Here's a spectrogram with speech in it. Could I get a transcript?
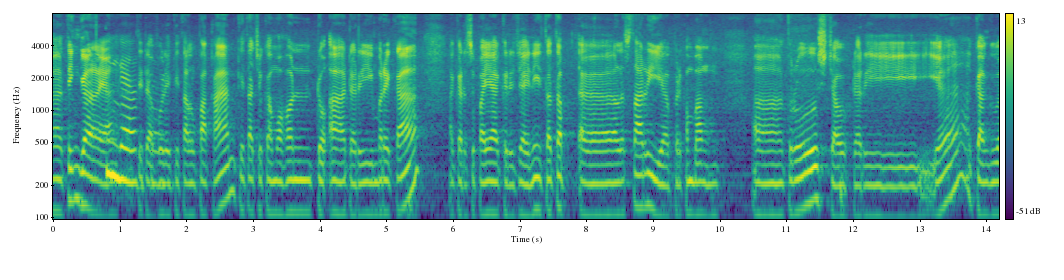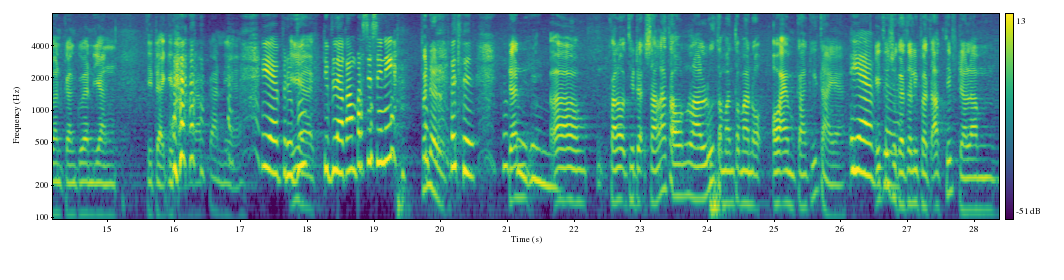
eh, tinggal ya. Tinggal, Tidak betul. boleh kita lupakan. Kita juga mohon doa dari mereka agar supaya gereja ini tetap eh, lestari ya, berkembang eh, terus jauh dari ya gangguan-gangguan yang tidak kita harapkan ya. Iya, berhubung Iya. di belakang persis ini. Benar. Dan eh, kalau tidak salah tahun lalu teman-teman OMK kita ya, Iya, itu betul. juga terlibat aktif dalam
